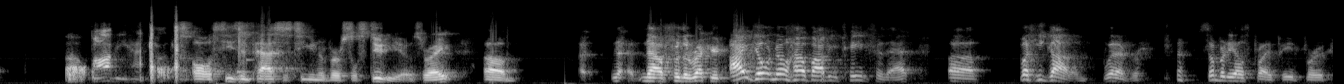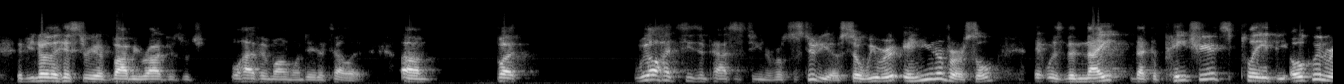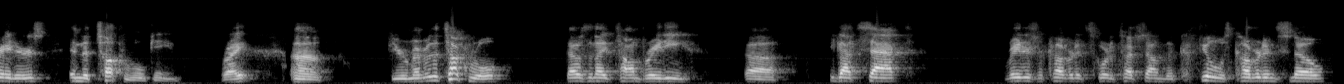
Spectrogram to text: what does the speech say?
Bobby had all season passes to Universal Studios, right? Um, now, for the record, I don't know how Bobby paid for that, uh, but he got them. Whatever. Somebody else probably paid for it. If you know the history of Bobby Rogers, which we'll have him on one day to tell it. Um, but we all had season passes to Universal Studios, so we were in Universal. It was the night that the Patriots played the Oakland Raiders in the Tuck Rule game, right? Uh, if you remember the Tuck Rule, that was the night Tom Brady uh, he got sacked. Raiders recovered it, scored a touchdown. The field was covered in snow,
